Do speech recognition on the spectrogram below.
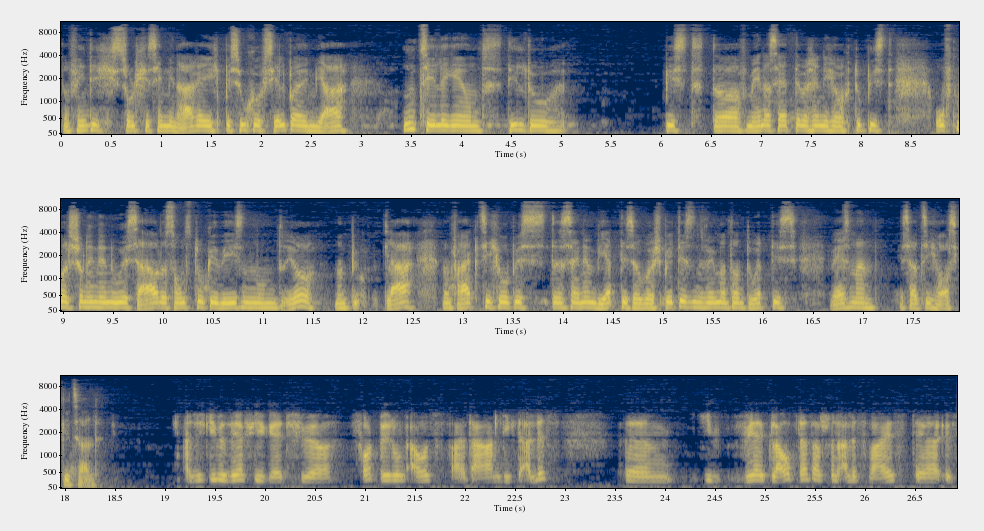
dann finde ich solche Seminare, ich besuche auch selber im Jahr unzählige und Dil, du bist da auf meiner Seite wahrscheinlich auch, du bist oftmals schon in den USA oder sonst wo gewesen und ja, man, klar, man fragt sich, ob es das einem wert ist, aber spätestens wenn man dann dort ist, weiß man, es hat sich ausgezahlt. Also ich gebe sehr viel Geld für Fortbildung aus, weil daran liegt alles. Ähm, wer glaubt, dass er schon alles weiß, der ist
